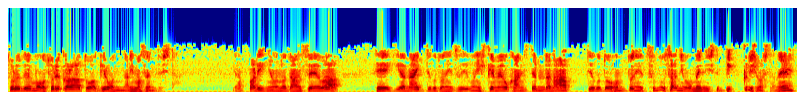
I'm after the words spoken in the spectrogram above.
それでもう、それからあとは議論になりませんでした。やっぱり日本の男性は兵役がないっていうことに随分引け目を感じてるんだなっていうことを本当につぶさにも目にしてびっくりしましたね。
